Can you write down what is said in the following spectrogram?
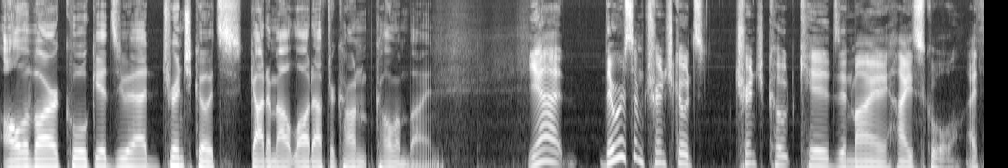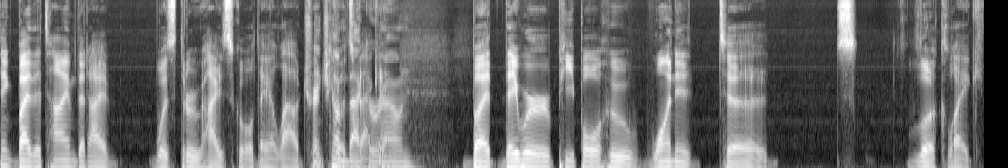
all of our cool kids who had trench coats got them outlawed after Con- Columbine. yeah. there were some trench coats trench coat kids in my high school. I think by the time that I was through high school, they allowed trench come coats back in. around. But they were people who wanted to look like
